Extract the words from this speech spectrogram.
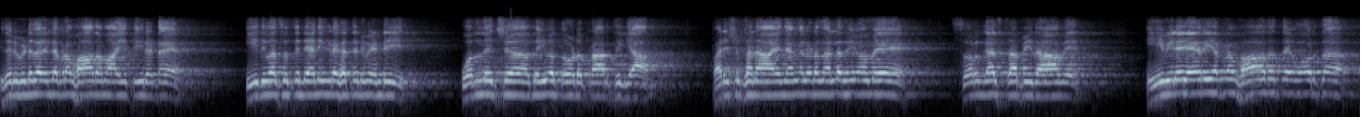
ഇതൊരു വിടുതലിന്റെ പ്രഭാതമായി തീരട്ടെ. ഈ ദിവസത്തിന്റെ അനുഗ്രഹത്തിന് വേണ്ടി ഒന്നിച്ച് ദൈവത്തോട് പ്രാർത്ഥിക്കാം. പരിശുദ്ധനായ ഞങ്ങളുടെ നല്ല ദൈവമേ സ്വർഗസ്ഥ പിതാവേ ഈ വിലയേറിയ പ്രഭാതത്തെ ഓർത്ത്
